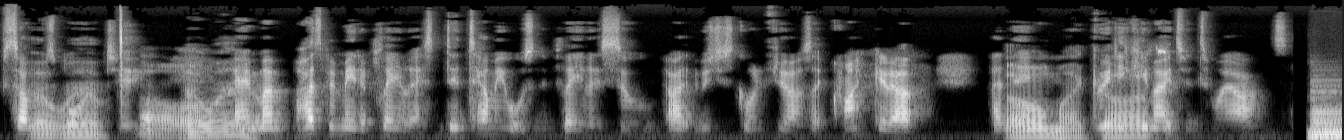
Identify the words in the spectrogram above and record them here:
son was Oh, born to. Oh, wow. And my husband made a playlist, didn't tell me what was in the playlist, so I was just going through. I was like, crank it up, and then Oh my Rudy God. came out to Into My Arms.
